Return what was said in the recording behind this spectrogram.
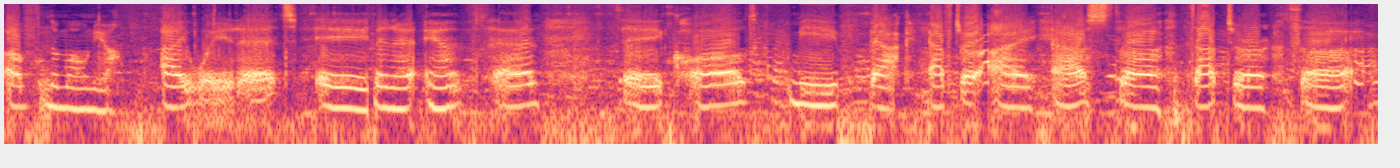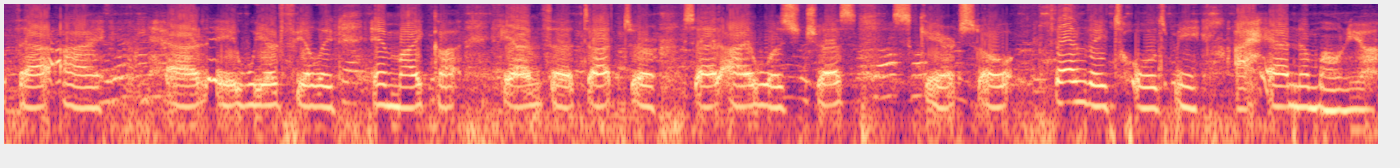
of pneumonia. I waited a minute and then they called me back after I asked the doctor the, that I had a weird feeling in my gut and the doctor said I was just scared. So then they told me I had pneumonia.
